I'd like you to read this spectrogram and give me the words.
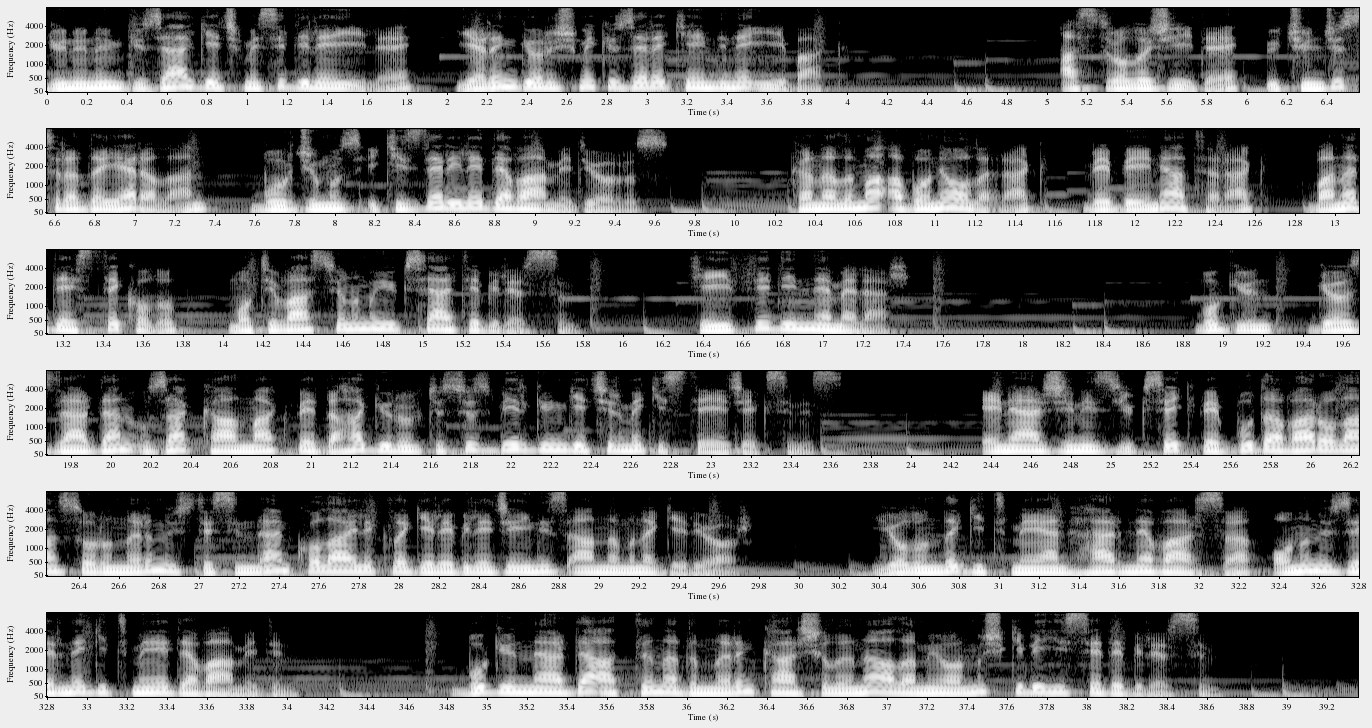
Gününün güzel geçmesi dileğiyle yarın görüşmek üzere kendine iyi bak. Astrolojide 3. sırada yer alan burcumuz ikizler ile devam ediyoruz. Kanalıma abone olarak ve beğeni atarak bana destek olup motivasyonumu yükseltebilirsin. Keyifli dinlemeler. Bugün gözlerden uzak kalmak ve daha gürültüsüz bir gün geçirmek isteyeceksiniz. Enerjiniz yüksek ve bu da var olan sorunların üstesinden kolaylıkla gelebileceğiniz anlamına geliyor. Yolunda gitmeyen her ne varsa onun üzerine gitmeye devam edin. Bugünlerde attığın adımların karşılığını alamıyormuş gibi hissedebilirsin.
